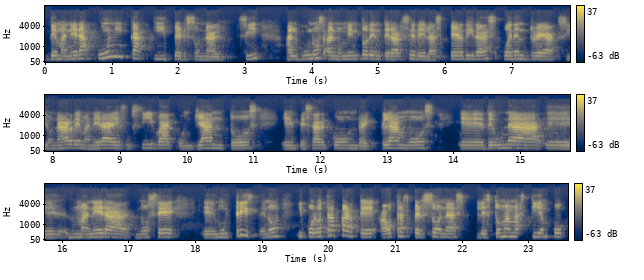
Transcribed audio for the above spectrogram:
de manera única y personal, ¿sí? Algunos al momento de enterarse de las pérdidas pueden reaccionar de manera efusiva, con llantos, empezar con reclamos, eh, de una eh, manera, no sé, eh, muy triste, ¿no? Y por otra parte, a otras personas les toma más tiempo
